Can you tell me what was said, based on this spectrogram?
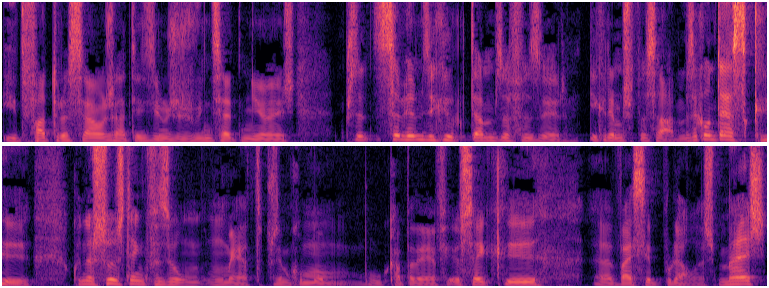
E de faturação já atingimos os 27 milhões. Portanto, sabemos aquilo que estamos a fazer e queremos passar. Mas acontece que quando as pessoas têm que fazer um, um método, por exemplo, como o KDF, eu sei que uh, vai ser por elas, mas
